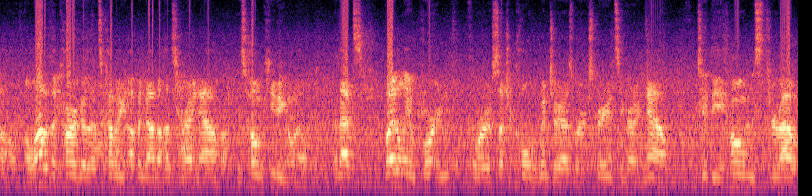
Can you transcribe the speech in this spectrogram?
a lot of the cargo that's coming up and down the Hudson right now is home heating oil, and that's vitally important for such a cold winter as we're experiencing right now to the homes throughout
